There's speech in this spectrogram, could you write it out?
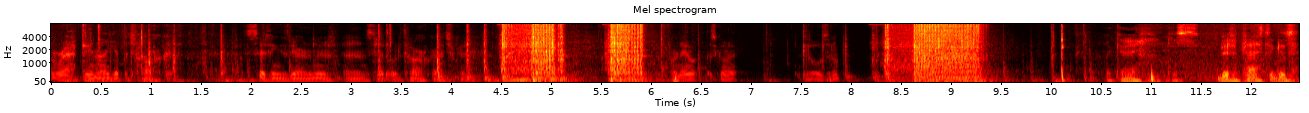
wrap in, I get the torque settings there in a minute and set it with a torque ratchet, okay? For now, it's going to close it up. Okay, this bit of plastic is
